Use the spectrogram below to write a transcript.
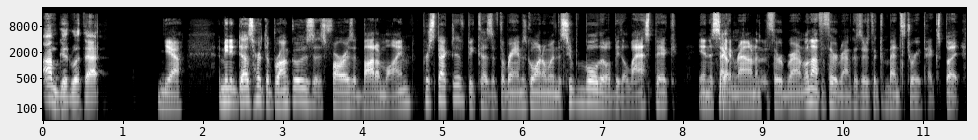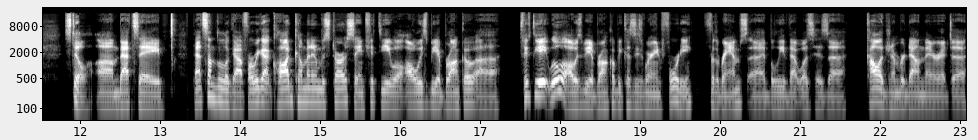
I'm good with that. Yeah. I mean, it does hurt the Broncos as far as a bottom line perspective because if the Rams go on and win the Super Bowl, that'll be the last pick in the second yep. round and the third round. Well, not the third round because there's the compensatory picks, but still, um, that's a that's something to look out for. We got Claude coming in with stars saying 58 will always be a Bronco. Uh, 58 will always be a Bronco because he's wearing 40 for the Rams. Uh, I believe that was his uh, college number down there at uh,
